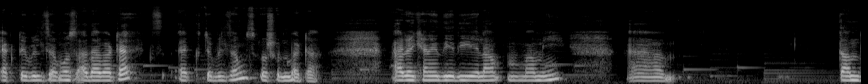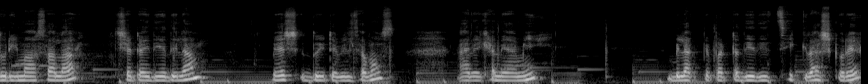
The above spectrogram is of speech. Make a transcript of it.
এক টেবিল চামচ আদা বাটা, এক- টেবিল চামচ রসুন বাটা। আর এখানে দিয়ে দিয়ে এলাম আমি তান্দুরি মশালা সেটাই দিয়ে দিলাম। বেশ, দুই টেবিল চামচ। আর এখানে আমি ব্ল্যাক পেপারটা দিয়ে দিচ্ছি ক্রাশ করে।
